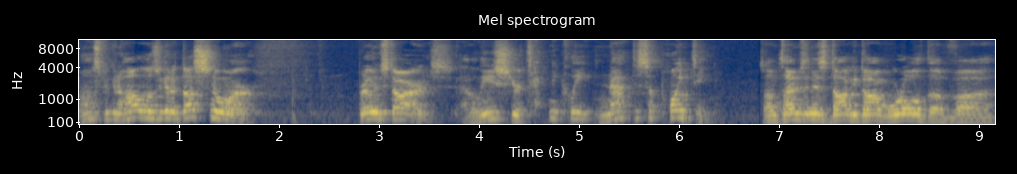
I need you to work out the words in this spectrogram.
well, speaking of holos, we got a Dusknoir. Brilliant Stars. At least you're technically not disappointing. Sometimes in this doggy dog world of uh,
